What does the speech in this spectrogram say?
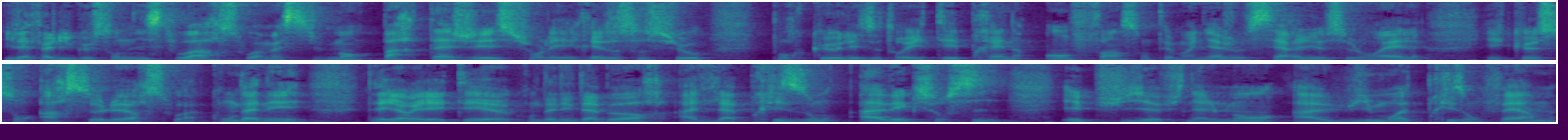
Il a fallu que son histoire soit massivement partagée sur les réseaux sociaux pour que les autorités prennent enfin son témoignage au sérieux selon elle et que son harceleur soit condamné. D'ailleurs, il a été euh, condamné d'abord à de la prison avec sursis et puis euh, finalement à 8 mois de prison ferme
